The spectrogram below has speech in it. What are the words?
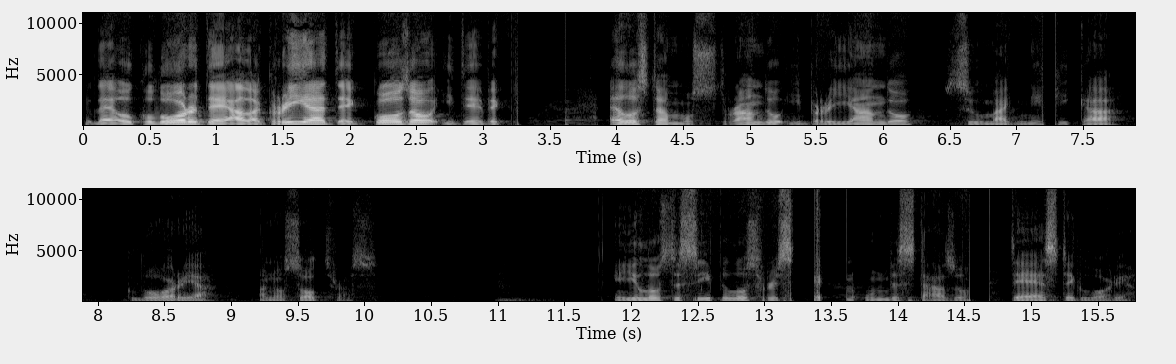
el color de alegría, de gozo y de victoria. Él está mostrando y brillando su magnífica gloria a nosotros. Y los discípulos recibieron un vistazo de esta gloria.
